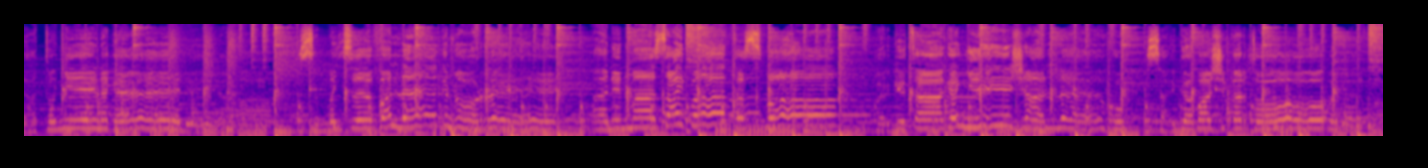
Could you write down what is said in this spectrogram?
ላቶኜ ነገር ሌላ ስመኝ ስፈለግ ኖሬ እኔን ማሳይ በተስፋ በእርግጥ አገኝሻለሁ ሳይገባሽ ቀርቶ በደፋ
